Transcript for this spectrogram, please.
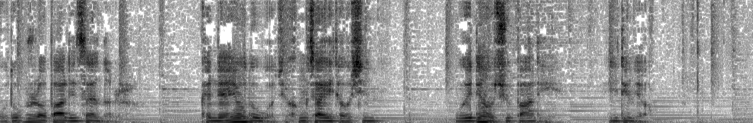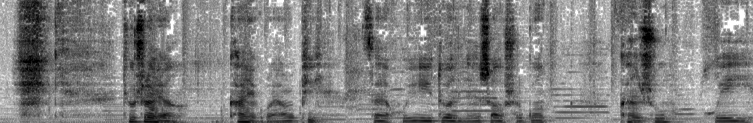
我都不知道巴黎在哪儿，可年幼的我却横下一条心：我一定要去巴黎，一定要。就这样，看一会儿 LP，再回忆一段年少时光，看书。回忆，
